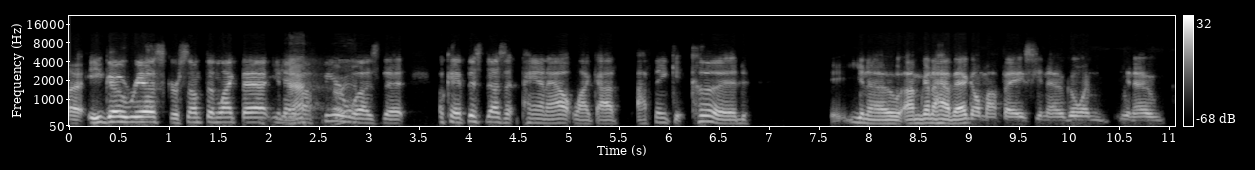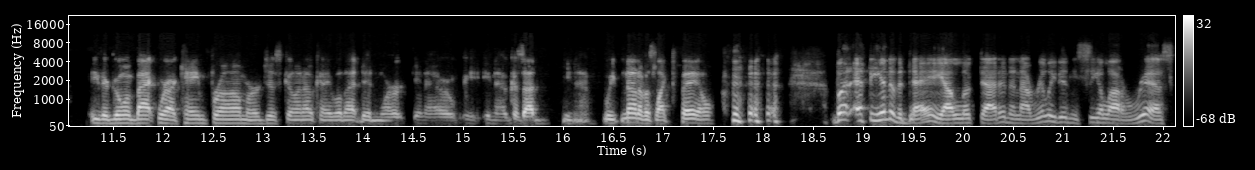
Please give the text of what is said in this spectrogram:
Uh, ego risk or something like that. You know, my fear oh, yeah. was that okay, if this doesn't pan out like I I think it could, you know, I'm gonna have egg on my face. You know, going you know either going back where I came from or just going okay, well that didn't work. You know, you know because I you know we none of us like to fail. but at the end of the day, I looked at it and I really didn't see a lot of risk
